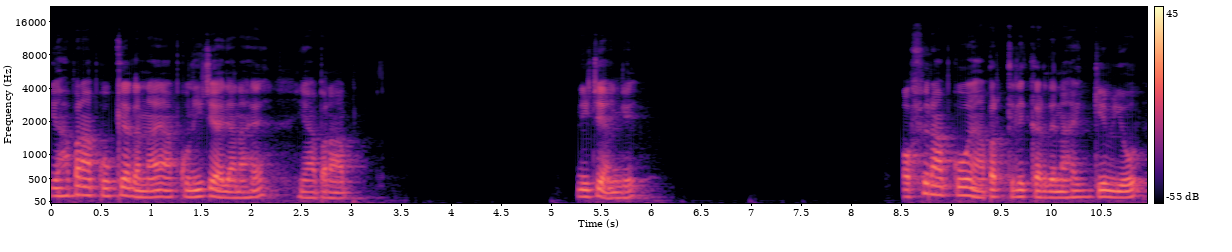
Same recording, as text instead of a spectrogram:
यहाँ पर आपको क्या करना है, आपको नीचे आ जाना है। यहाँ पर आप नीचे आएँगे। और फिर आपको यहाँ पर क्लिक कर देना है गिव योर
